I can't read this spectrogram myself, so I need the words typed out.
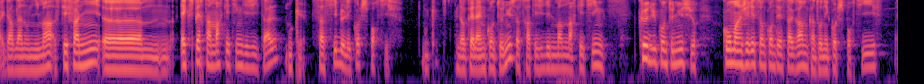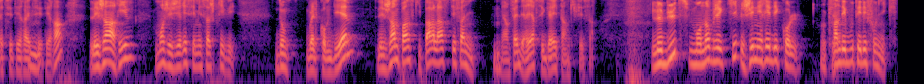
elle garde l'anonymat. Stéphanie, experte en marketing digital, Ok, ça cible les coachs sportifs. ok. Donc elle a un contenu, sa stratégie d'inbound marketing, que du contenu sur comment gérer son compte Instagram quand on est coach sportif, etc. etc. Les gens arrivent, moi j'ai géré ses messages privés. Donc, welcome DM, les gens pensent qu'il parle à Stéphanie. Mm. Mais en fait, derrière, c'est Gaëtan qui fait ça. Le but, mon objectif, générer des calls, rendez-vous téléphoniques.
